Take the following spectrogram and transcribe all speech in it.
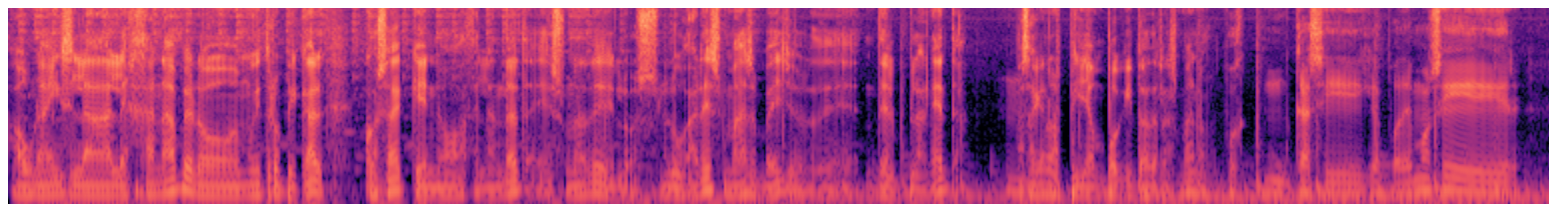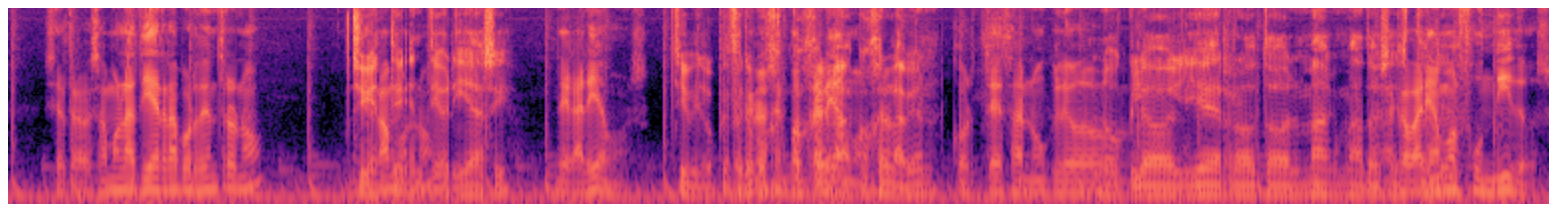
a una isla lejana, pero muy tropical. Cosa que Nueva Zelanda es uno de los lugares más bellos de- del planeta. Pasa que nos pilla un poquito atrás mano. Pues mm, casi que podemos ir. Si atravesamos la Tierra por dentro, ¿no? Sí, en, Llegamos, en teoría sí. Llegaríamos. Sí, pero prefiero ¿Pero qué nos coger, coger la- encontraríamos? coger el avión. Corteza, núcleo. Núcleo, el hierro, todo el magma, todo. Acabaríamos fundidos.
